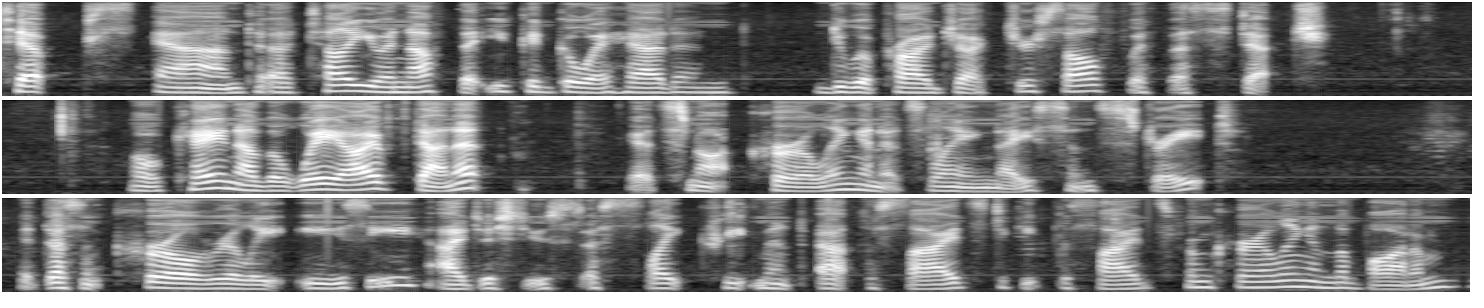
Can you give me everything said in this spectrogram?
tips and uh, tell you enough that you could go ahead and do a project yourself with this stitch. Okay, now the way I've done it, it's not curling and it's laying nice and straight. It doesn't curl really easy. I just used a slight treatment at the sides to keep the sides from curling and the bottom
